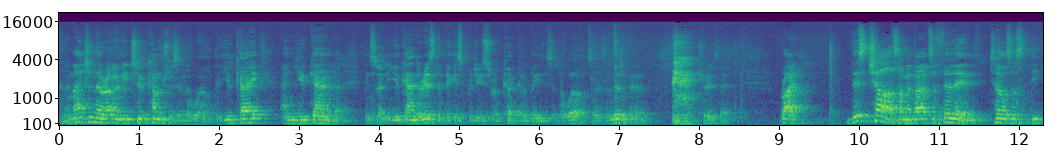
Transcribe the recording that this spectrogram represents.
And imagine there are only two countries in the world, the UK and Uganda. Incidentally, Uganda is the biggest producer of cocoa beans in the world, so there's a little bit of truth there. Right, this chart I'm about to fill in tells us the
